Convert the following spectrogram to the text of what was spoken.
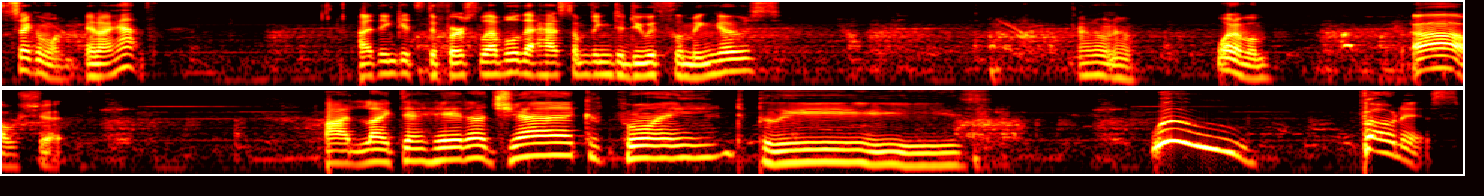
second one, and I have. I think it's the first level that has something to do with flamingos. I don't know. One of them. Oh, shit. I'd like to hit a checkpoint, please. Woo! Bonus!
